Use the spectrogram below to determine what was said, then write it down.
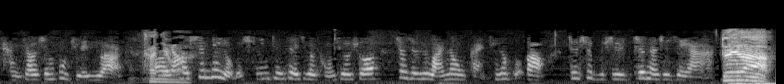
惨叫声不绝于耳。然后身边有个声音就对这个同修说，这就是玩弄感情的果报，这是不是真的是这样啊？对了，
